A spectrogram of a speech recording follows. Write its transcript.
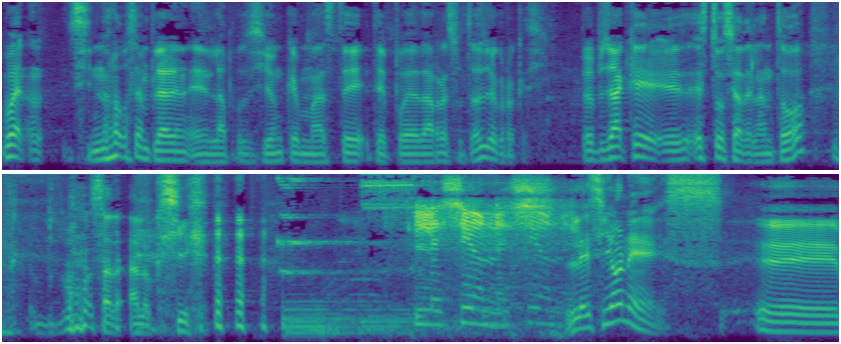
Bueno, si no lo vas a emplear en, en la posición que más te, te puede dar resultados, yo creo que sí. Pero pues ya que eh, esto se adelantó, pues vamos a, a lo que sigue. Lesiones. Lesiones. Eh,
